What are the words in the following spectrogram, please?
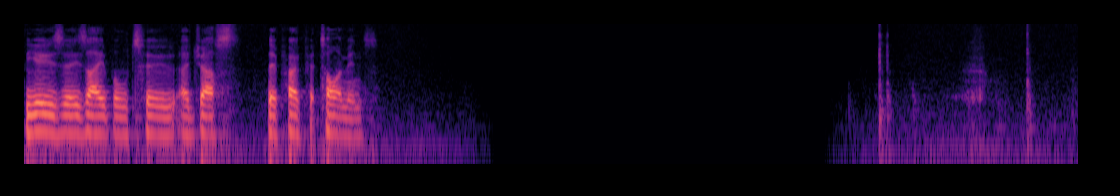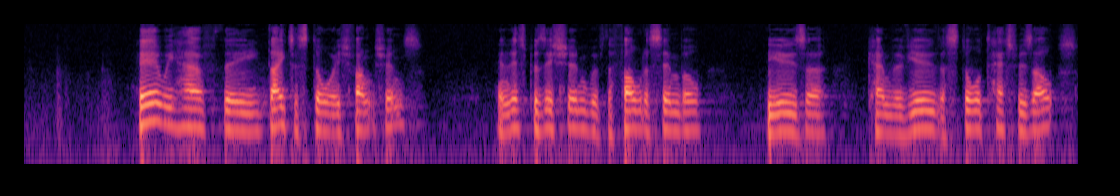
the user is able to adjust the appropriate timings. Here we have the data storage functions. In this position with the folder symbol, the user can review the stored test results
